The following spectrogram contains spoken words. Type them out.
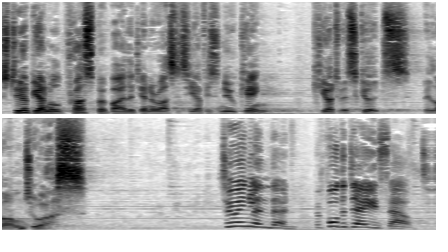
Styrbjörn will prosper by the generosity of his new king. Kjotve's goods belong to us. To England then, before the day is out.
